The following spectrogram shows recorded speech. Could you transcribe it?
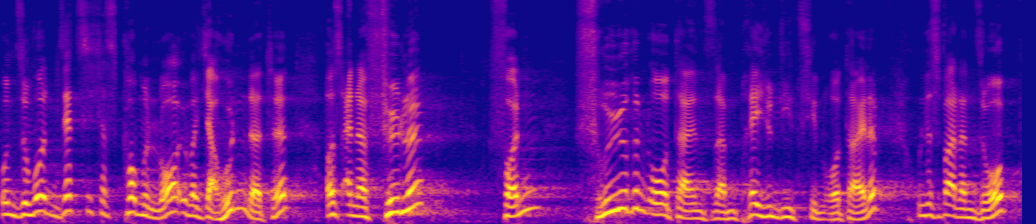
Und so wurden, setzt sich das Common Law über Jahrhunderte aus einer Fülle von früheren Urteilen zusammen, Präjudizienurteile. Und es war dann so,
